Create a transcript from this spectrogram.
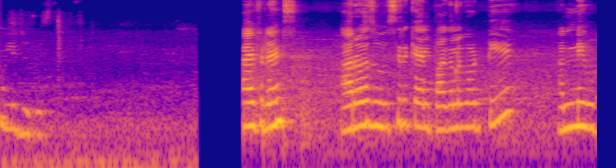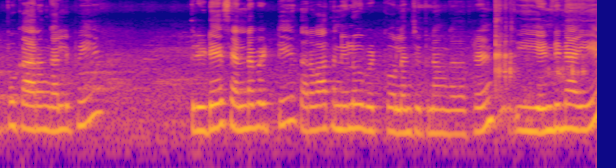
మళ్ళీ చూపిస్తాం. హాయ్ ఫ్రెండ్స్ ఆ రోజు ఉసిరికాయలు పగలగొట్టి అన్ని ఉప్పు కారం కలిపి త్రీ డేస్ ఎండబెట్టి తర్వాత నిలువ పెట్టుకోవాలని చెప్పినాం కదా ఫ్రెండ్స్ ఈ ఎండినాయి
